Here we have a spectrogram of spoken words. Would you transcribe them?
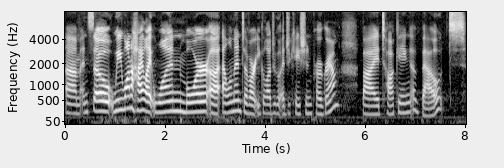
Um, and so we want to highlight one more uh, element of our ecological education program by talking about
